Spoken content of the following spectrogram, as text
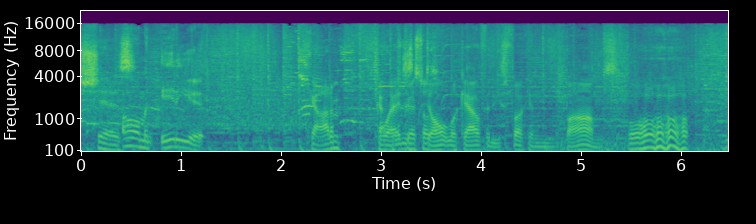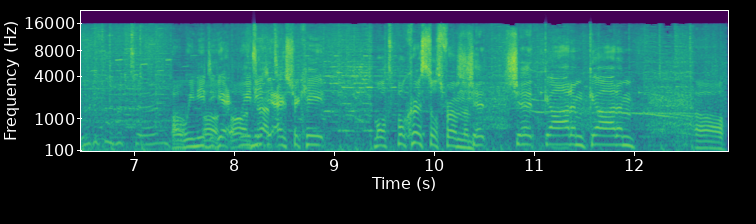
Shiz. Oh, I'm an idiot. got him. Got Boy, I just crystals. don't look out for these fucking bombs. Oh. oh, we need to Oh, get. oh, we need to oh, extricate multiple crystals from them. Shit, shit. Got him. Got him. Oh.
